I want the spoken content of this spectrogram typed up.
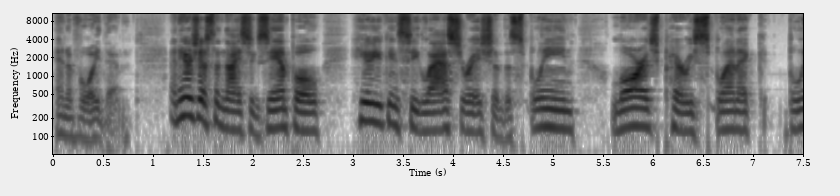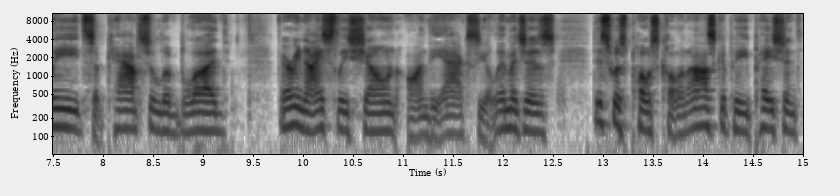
and avoid them. And here's just a nice example. Here you can see laceration of the spleen, large perisplenic bleed, subcapsular blood, very nicely shown on the axial images. This was post colonoscopy. Patient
